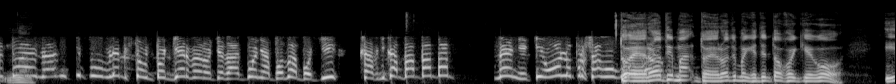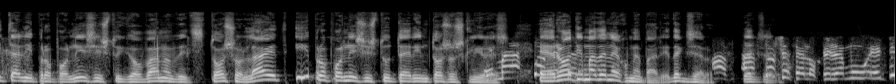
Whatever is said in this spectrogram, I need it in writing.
Ε, βε- βέβαια. Τώρα δηλαδή εκεί που βλέπεις τον, τον Κέρβερο και δαγκόνια από εδώ από εκεί, ξαφνικά πα, πα, πα, μένει εκεί όλο προσαγωγός. Το ερώτημα, το ερώτημα, γιατί το έχω και εγώ, ήταν οι προπονήσεις του Γιωβάνοβιτς τόσο light ή οι προπονήσεις του Τερήμ τόσο σκληρές; Ε, μα αυτό δεν ερώτημα δεν έχουμε πάρει. Δεν ξέρω. Α, δεν αυτό ξέρω. σε θέλω, φίλε μου. Εκεί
